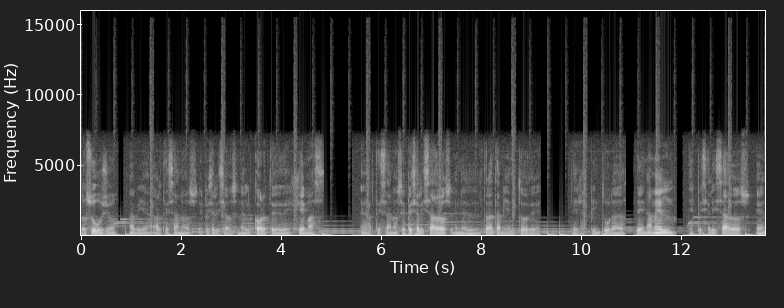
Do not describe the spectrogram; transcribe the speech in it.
lo suyo. Había artesanos especializados en el corte de gemas, eh, artesanos especializados en el tratamiento de, las pinturas de enamel, especializados en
